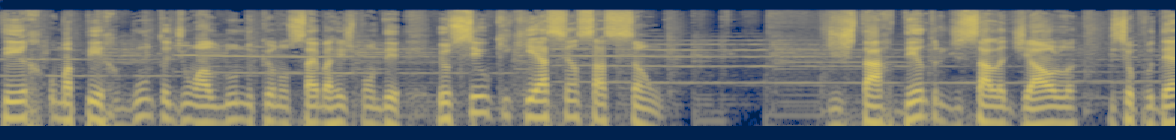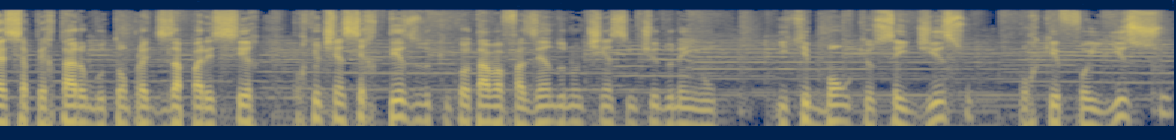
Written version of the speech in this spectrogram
ter uma pergunta de um aluno que eu não saiba responder. Eu sei o que, que é a sensação de estar dentro de sala de aula e se eu pudesse apertar um botão para desaparecer, porque eu tinha certeza do que eu estava fazendo não tinha sentido nenhum. E que bom que eu sei disso, porque foi isso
